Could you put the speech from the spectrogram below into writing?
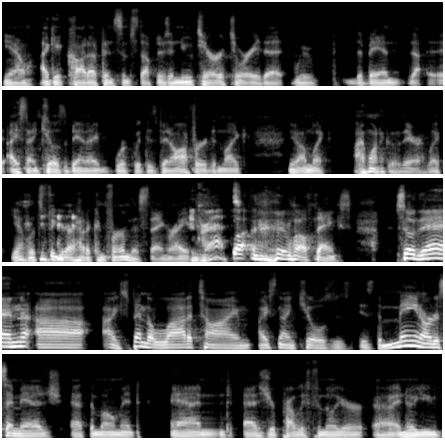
you know, I get caught up in some stuff. There's a new territory that we're, the band, Ice Nine Kills, the band I work with, has been offered. And like, you know, I'm like, I want to go there. Like, yeah, let's figure out how to confirm this thing, right? Congrats. Well, well thanks. So then uh, I spend a lot of time. Ice Nine Kills is is the main artist I manage at the moment. And as you're probably familiar, uh, I know you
